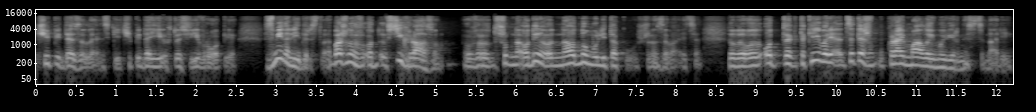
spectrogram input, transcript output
чи піде Зеленський, чи піде хтось в Європі. Зміна лідерства. Бажано всіх разом, щоб на один на одному літаку, що називається. Тобто, от так- такий варіант, це теж вкрай малоймовірний сценарій.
